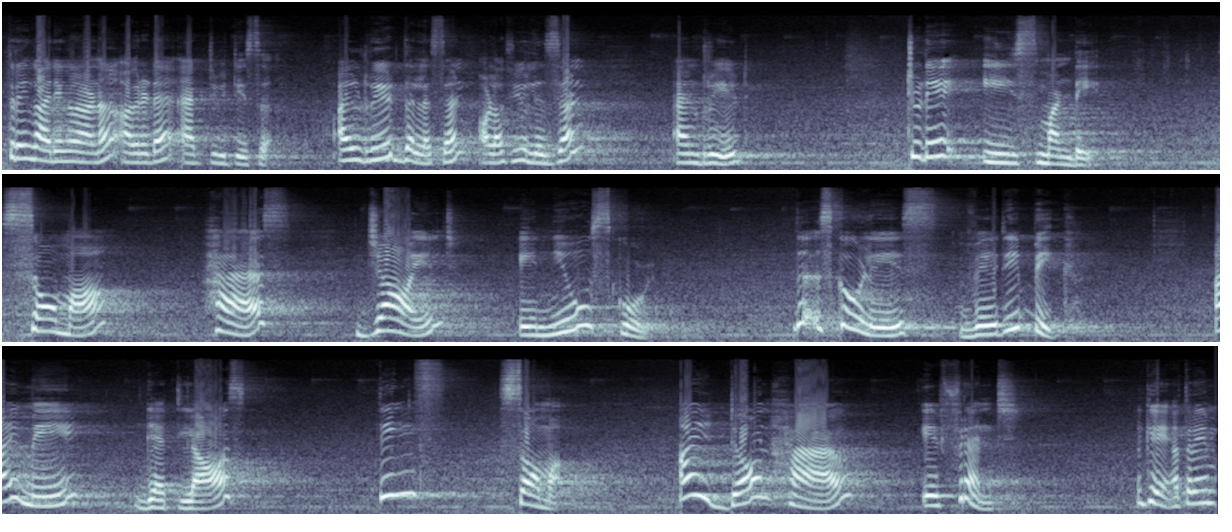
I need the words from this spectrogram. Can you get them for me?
ഇത്രയും കാര്യങ്ങളാണ് അവരുടെ activities ഐ റീഡ് ദ ലെസൺ ഓൾ ഓഫ് യു ലിസൺ ആൻഡ് റീഡ് ടുഡേ ഈസ് മൺഡേ സോമ ഹാസ് joined a new school. The school is very big. I may get lost. Thinks Soma. ഐ ഡോണ്ട് ഹാവ് എ ഫ്രണ്ട് ഓക്കെ അത്രയും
